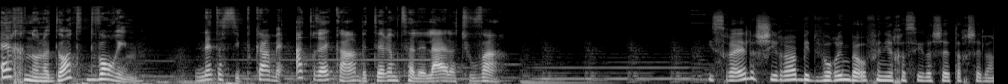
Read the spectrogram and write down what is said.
איך נולדות דבורים? נטע סיפקה מעט רקע בטרם צללה אל התשובה. ישראל עשירה בדבורים באופן יחסי לשטח שלה.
